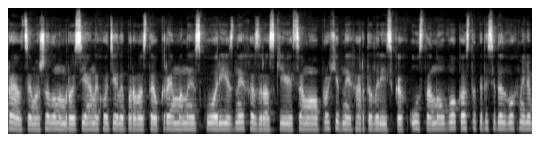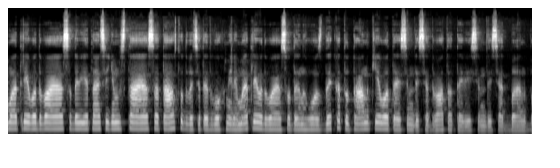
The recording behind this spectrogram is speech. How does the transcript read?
РФ. Цим ешелоном росіяни хотіли перевести в Крим низку різних зразків від самопрохідних артилерійських установок 152 мм 2С-19 МСТА та 122 мм 2С-1 гвоздика, то танків Т-72 та Т-80 БНБ,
